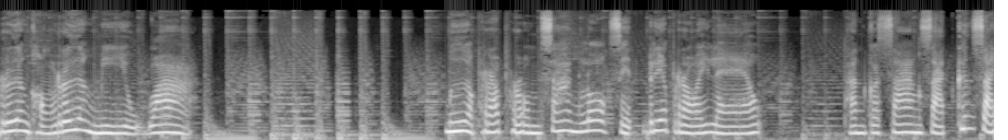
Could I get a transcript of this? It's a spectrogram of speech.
เรื่องของเรื่องมีอยู่ว่า เมื่อพระพรหมสร้างโลกเสร็จเรียบร้อยแล้ว ท่านก็สร้างสัตว์ขึ้นใส่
